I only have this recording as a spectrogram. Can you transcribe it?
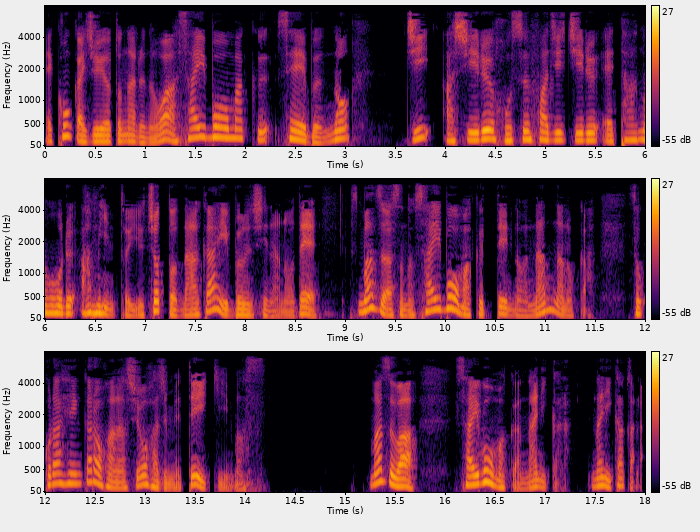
え今回重要となるのは細胞膜成分のジアシルホスファジチルエタノールアミンというちょっと長い分子なので、まずはその細胞膜っていうのは何なのか、そこら辺からお話を始めていきます。まずは細胞膜は何から、何かから。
